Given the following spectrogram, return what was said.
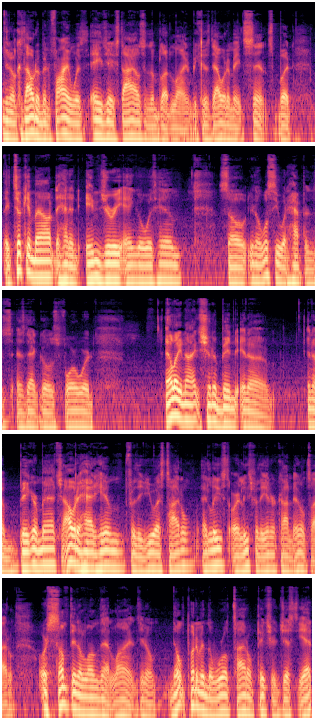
you know, because I would have been fine with AJ Styles in the bloodline because that would have made sense. But they took him out. They had an injury angle with him. So, you know, we'll see what happens as that goes forward. LA Knight should have been in a in a bigger match. I would have had him for the US title at least, or at least for the Intercontinental title, or something along that lines. You know, don't put him in the world title picture just yet,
